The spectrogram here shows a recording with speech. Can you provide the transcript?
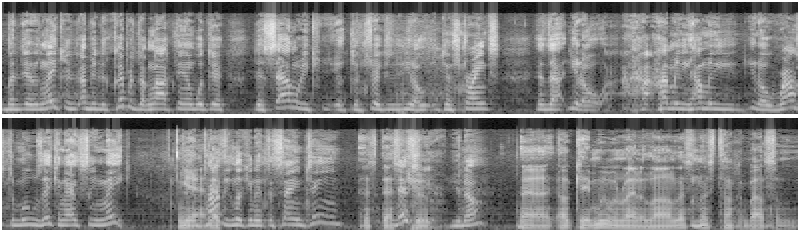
but the Lakers, I mean, the Clippers are locked in with their their salary constrictions, you know, constraints. Is that you know how, how many how many you know roster moves they can actually make? Yeah, They're probably looking at the same team. That's that's true. year. You know, Uh, okay, moving right along. Let's Mm-hmm. let's talk about some.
